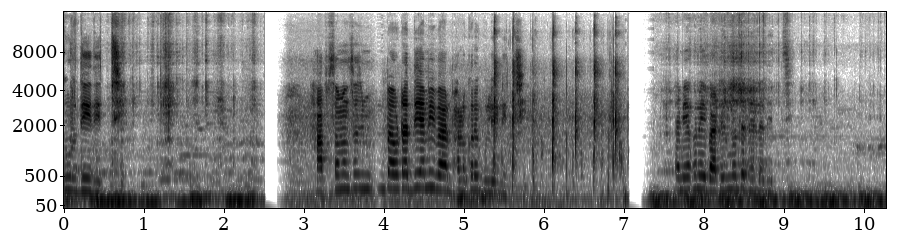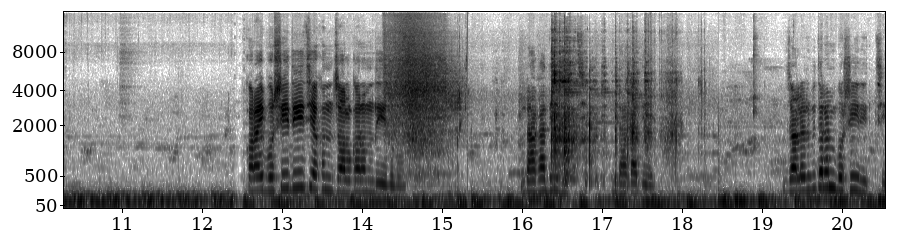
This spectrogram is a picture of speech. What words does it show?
গুড় দিয়ে দিচ্ছি। হাফ চামচ পাউডার দিয়ে আমি ভালো করে গুলিয়ে নিচ্ছি। আমি এখন এই বাটির মধ্যে ঢেলে দিচ্ছি। কড়াই বসিয়ে দিয়েছি, এখন জল গরম দিয়ে দেবো। ঢাকা দিয়ে দিচ্ছি, ঢাকা দিয়ে। জলের ভিতরে আমি বসিয়ে দিচ্ছি।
